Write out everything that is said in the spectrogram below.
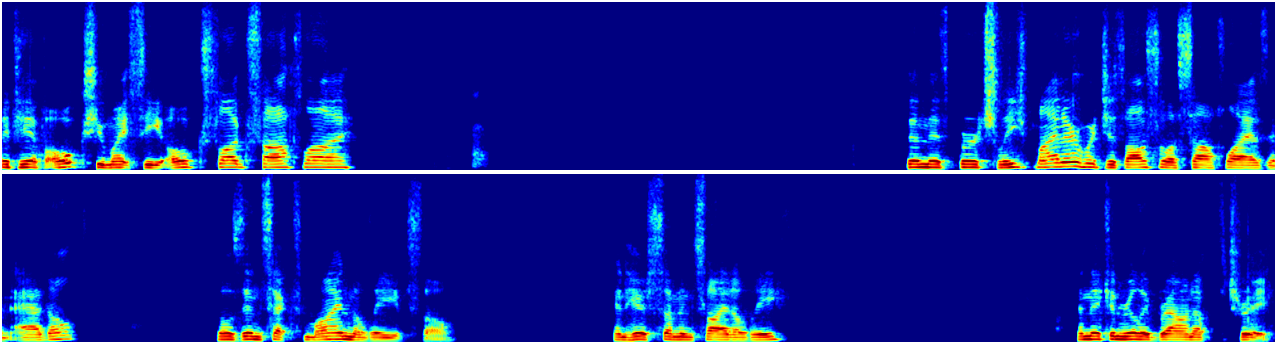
If you have oaks, you might see oak slug sawfly. Then there's birch leaf miner, which is also a sawfly as an adult. Those insects mine the leaves though. And here's some inside a leaf and they can really brown up the tree.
